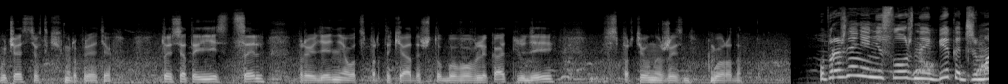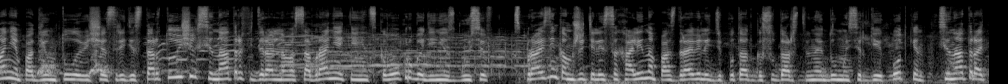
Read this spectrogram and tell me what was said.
участие в таких мероприятиях. То есть это и есть цель проведения вот спартакиады, чтобы вовлекать людей в спортивную жизнь города. Упражнения несложные. Бег, отжимания, подъем туловища. Среди стартующих сенатор Федерального собрания от округа Денис Гусев. С праздником жителей Сахалина поздравили депутат Государственной Думы Сергей Коткин, сенатор от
